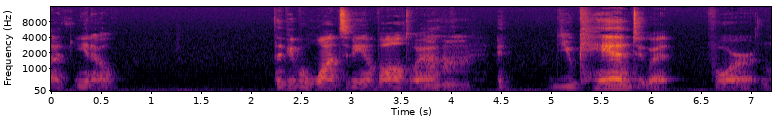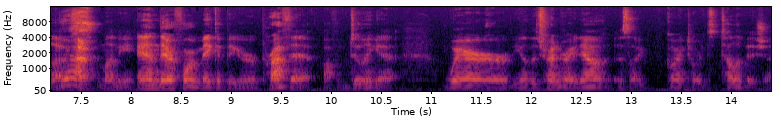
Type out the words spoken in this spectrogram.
uh, you know that people want to be involved with, Mhm. you can do it for less Yeah. money and therefore make a bigger profit off of doing it. Where you know the trend right now is like going towards television.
